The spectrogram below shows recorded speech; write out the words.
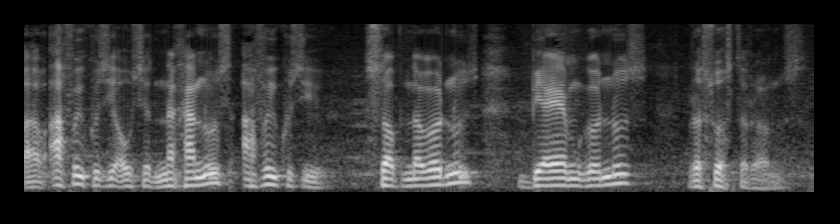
आफै खुसी औषध नखानुहोस् आफै खुसी स्टप नगर्नुहोस् व्यायाम गर्नुहोस् र स्वस्थ रहनुहोस्।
